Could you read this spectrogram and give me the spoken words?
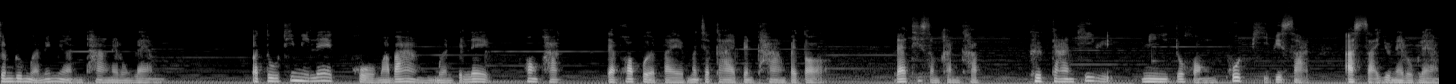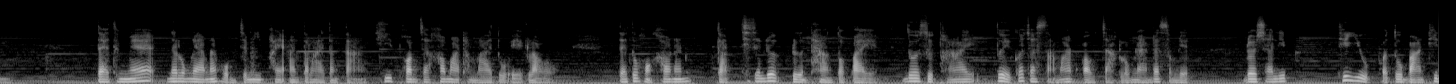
จนดูเหมือนไม่เหมือนทางในโรงแรม ประตูที่มีเลขโผล่มาบ้าง เหมือนเป็นเลข ห้องพัก แต่พอเปิดไปมันจะกลายเป็นทางไปต่อ และที่สำคัญครับ คือการที่ มีตัวของพูดผีปีศาจอาศัยอยู่ในโรงแรม แต่ถึงแม้ในโรงแรมนะผมจะมีภัยอันตรายต่างๆ ที่พร้อมจะเข้ามาทำลายตัวเอกเรา แต่ตัวของเขานั้นกลับที่จะเลือกเดินทางต่อไป โดยสุดท้ายตัวเอกก็จะสามารถออกจากโรงแรมได้สำเร็จ โดยใช้ลิฟต์ที่อยู่ประตูบานที่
